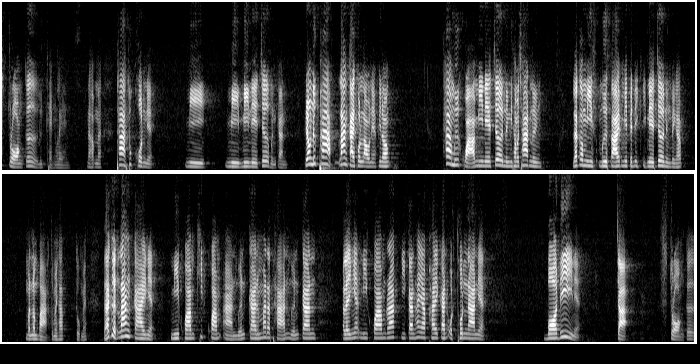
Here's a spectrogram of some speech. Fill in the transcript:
stronger หรือแข็งแรงนะครับนะถ้าทุกคนเนี่ยมีมีมีเนเจอร์เหมือนกัน พี่น้องนึกภาพร่างกายคนเราเนี่ยพี่น้อง ถ้ามือขวามีเนเจอร์หนึ่งมีธรรมชาติหนึ่งแล้วก็มีมือซ้ายมีเป็นอีกอีกเนเจอร์หนึ่งเป็นครับ มันลำบากถูกไหมครับถูกไหมแต่ถ้าเกิดร่างกายเนี่ยมีความคิดความอ่านเหมือนกันมาตรฐานเหมือนกันอะไรเงี้ยมีความรักมีการให้อภัยการอดทนนานเนี่ยบอดี้เนี่ยจะ stronger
